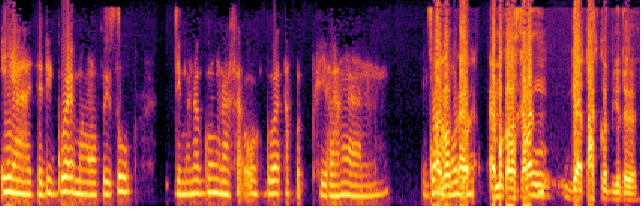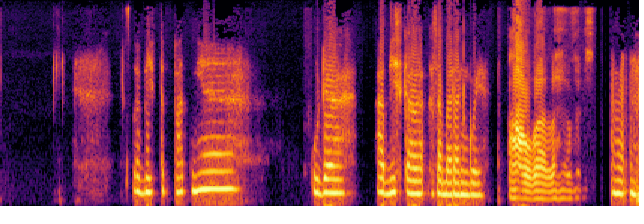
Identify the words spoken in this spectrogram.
Iya, jadi gue emang waktu itu di mana gue ngerasa, oh gue takut kehilangan. Gue Emang, mau em- emang kalau sekarang nggak takut gitu. lebih tepatnya udah habis ke- kesabaran gue. Oh malah. Mm-mm.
